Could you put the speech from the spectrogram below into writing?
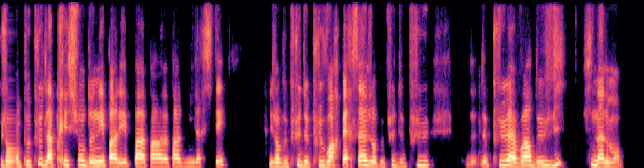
j'en peux plus de la pression donnée par, les, par, par, par l'université. J'en peux plus de plus voir personne, j'en peux plus de plus, de, plus avoir de vie, finalement.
